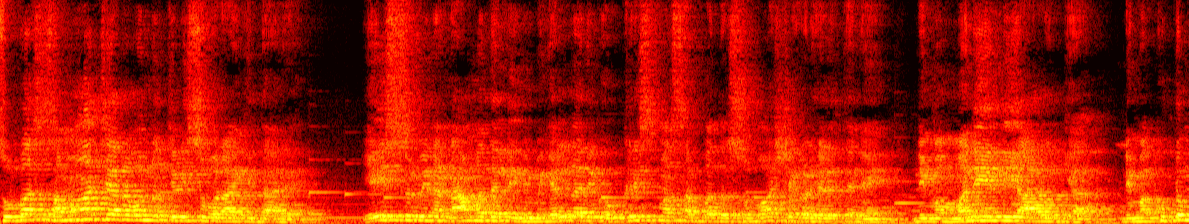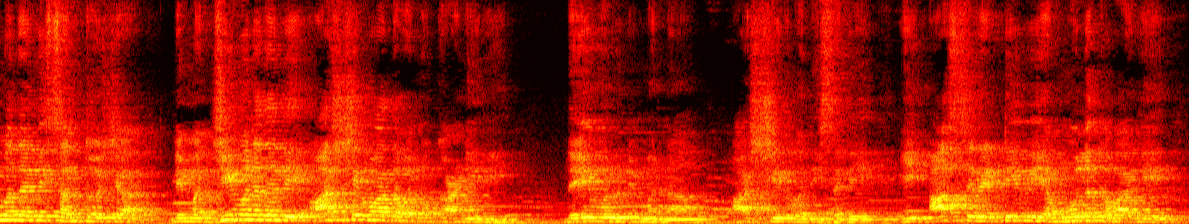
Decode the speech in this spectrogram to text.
ಶುಭ ಸಮಾಚಾರವನ್ನು ತಿಳಿಸುವರಾಗಿದ್ದಾರೆ ಯೇಸುವಿನ ನಾಮದಲ್ಲಿ ನಿಮಗೆಲ್ಲರಿಗೂ ಕ್ರಿಸ್ಮಸ್ ಹಬ್ಬದ ಶುಭಾಶಯಗಳು ಹೇಳ್ತೇನೆ. ನಿಮ್ಮ ಮನೆಯಲ್ಲಿ ಆರೋಗ್ಯ, ನಿಮ್ಮ ಕುಟುಂಬದಲ್ಲಿ ಸಂತೋಷ, ನಿಮ್ಮ ಜೀವನದಲ್ಲಿ ಆಶೀರ್ವಾದವನ್ನು ಕಾಣಿರಿ. ದೇವರು ನಿಮ್ಮನ್ನ ಆಶೀರ್ವದಿಸಲಿ. ಈ ಆಶ್ಚರ್ಯ ಟಿವಿಯ ಮೂಲಕವಾಗಿ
